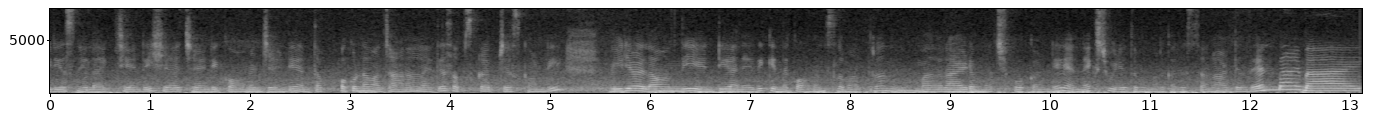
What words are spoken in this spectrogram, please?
వీడియోస్ని లైక్ చేయండి షేర్ చేయండి కామెంట్ చేయండి అండ్ తప్పకుండా మా ఛానల్ని అయితే సబ్స్క్రైబ్ చేసుకోండి. వీడియో ఎలా ఉంది ఏంటి అనేది కింద కామెంట్స్లో మాత్రం రాయడం మర్చిపోకండి. అండ్ నెక్స్ట్ వీడియోతో మిమ్మల్ని కలుస్తాను. అంటిల్ దెన్ బాయ్ బాయ్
